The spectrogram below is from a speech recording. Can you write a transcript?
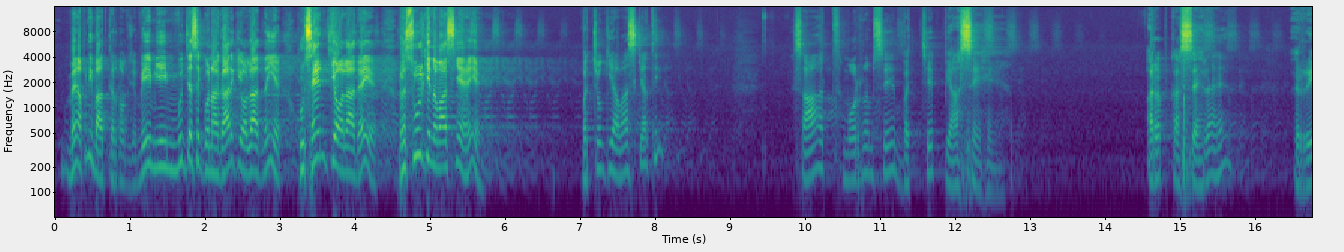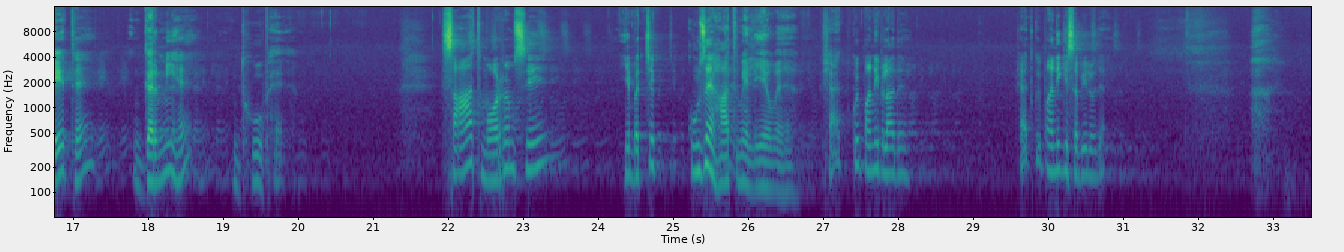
मैं अपनी बात करता हूँ मैं ये मुझ जैसे गुनाहगार की औलाद नहीं है, हुसैन की औलाद है ये, रसूल की नवासियाँ हैं ये। बच्चों की आवाज़ क्या थी? सात मुहर्रम से बच्चे प्यासे हैं। अरब का सहरा है, रेत है, गर्मी है, धूप है। सात मुहर्रम से ये बच्चे कूजे हाथ में लिए हुए हैं। शायद कोई पानी पिला दे, शायद कोई पानी की सबील हो जाए।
